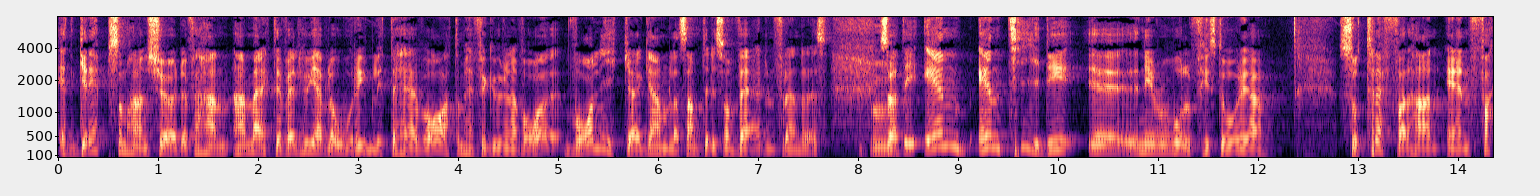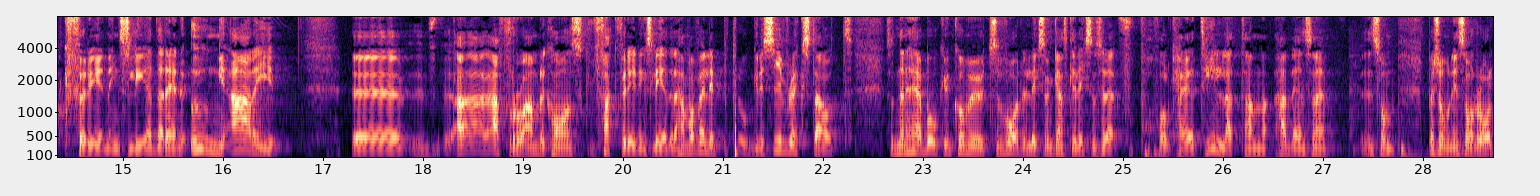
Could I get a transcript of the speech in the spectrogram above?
ett grepp som han körde. För han, han märkte väl hur jävla orimligt det här var. Att de här figurerna var, var lika gamla samtidigt som världen förändrades. Mm. Så att i en, en tidig eh, Nero Wolf-historia så träffar han en fackföreningsledare, en ung, arg Uh, afroamerikansk fackföreningsledare. Han var väldigt progressiv, Rex Stout. Så när den här boken kom ut så var det liksom ganska liksom sådär, folk hajade till att han hade en sån, här, en sån person i en sån roll.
